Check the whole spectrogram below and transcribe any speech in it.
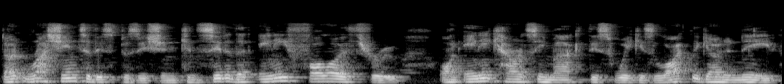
don't rush into this position. Consider that any follow through on any currency market this week is likely going to need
